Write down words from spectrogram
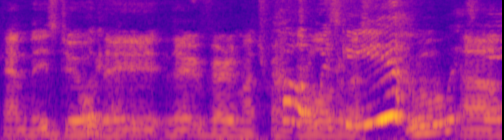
and these two, Oh, yeah. they they very much fangirl Hello, over whiskey. this. Ooh, Uh,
